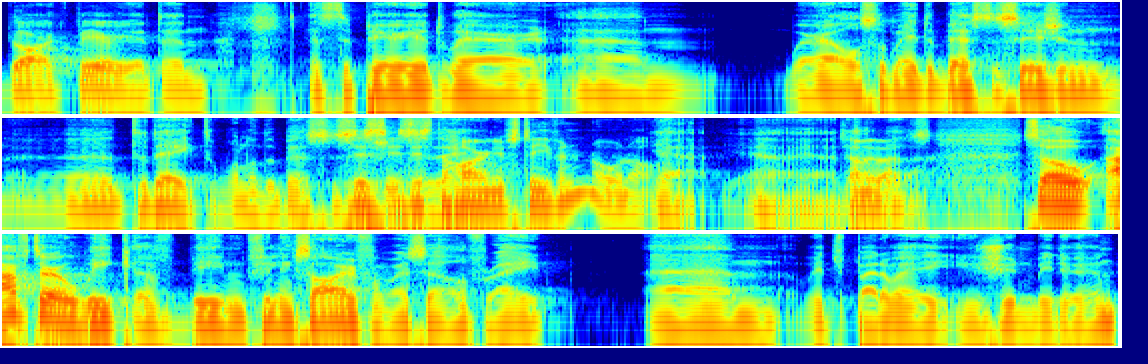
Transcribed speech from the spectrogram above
dark period, and it's the period where um, where I also made the best decision uh, to date. One of the best decisions. Is this, is this the hiring of Stephen or not? Yeah, yeah, yeah. Tell me about was. that. So after a week of being feeling sorry for myself, right? Um, which by the way you shouldn't be doing,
